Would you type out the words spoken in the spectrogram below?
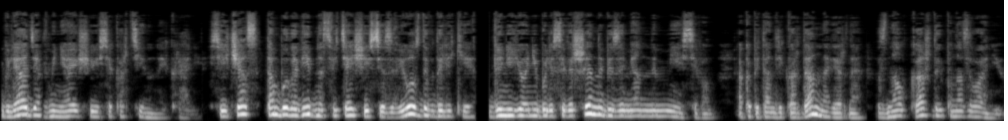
глядя в меняющуюся картину на экране. Сейчас там было видно светящиеся звезды вдалеке. Для нее они были совершенно безымянным месивом, а капитан Рикардан, наверное, знал каждую по названию.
